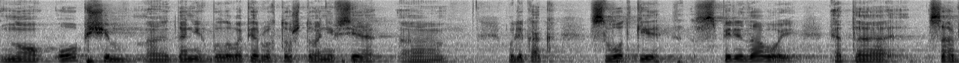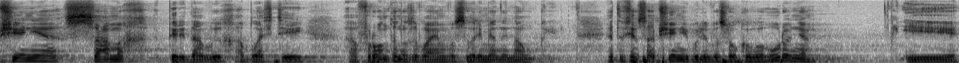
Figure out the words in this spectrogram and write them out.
но общим э, для них было, во-первых, то, что они все были как сводки с передовой. Это сообщения самых передовых областей Э, фронта, называемого современной наукой. Это все сообщения были высокого уровня, и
